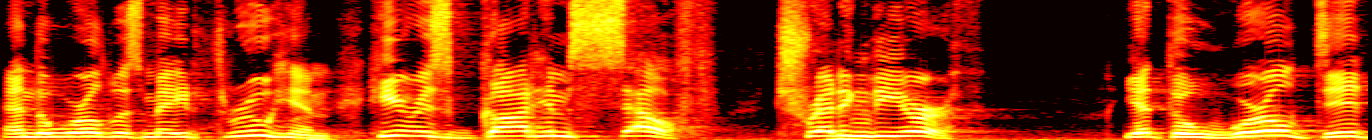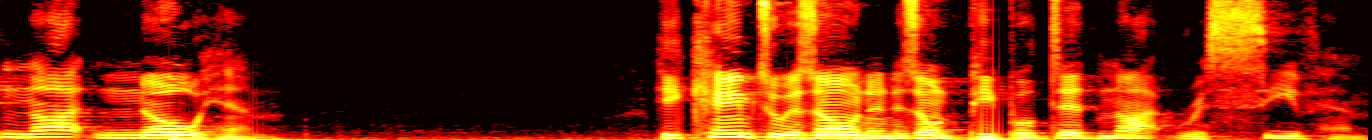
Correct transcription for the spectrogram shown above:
and the world was made through him. Here is God Himself treading the earth. Yet the world did not know him. He came to his own, and his own people did not receive him.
